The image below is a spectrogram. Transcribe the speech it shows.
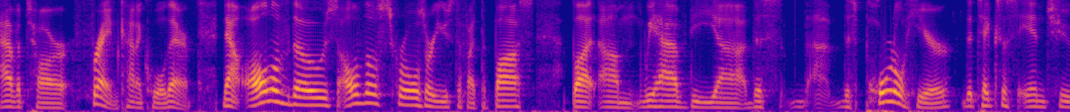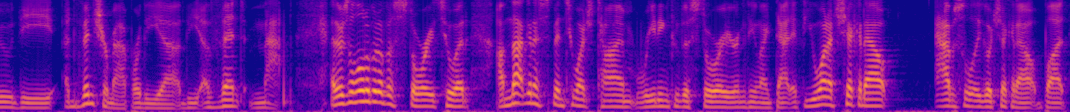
avatar frame kind of cool there now all of those all of those scrolls are used to fight the boss but um, we have the uh, this uh, this portal here that takes us into the adventure map or the uh, the event map. And there's a little bit of a story to it. I'm not going to spend too much time reading through the story or anything like that. If you want to check it out, absolutely go check it out. But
